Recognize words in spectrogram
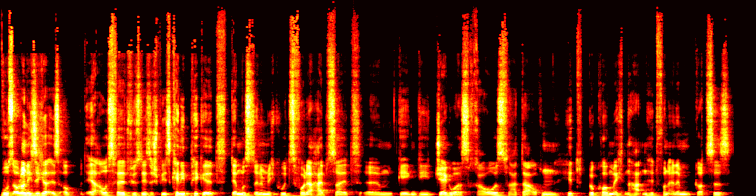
Wo es auch noch nicht sicher ist, ob er ausfällt fürs nächste Spiel, ist Kenny Pickett. Der musste nämlich kurz vor der Halbzeit ähm, gegen die Jaguars raus. Hat da auch einen Hit bekommen, echt einen harten Hit von Adam Gotzes.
